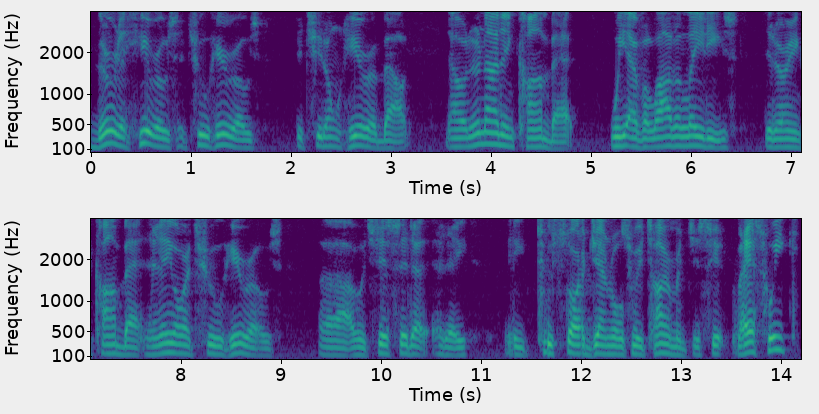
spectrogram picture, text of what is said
they're the heroes, the true heroes that you don't hear about. Now they're not in combat. We have a lot of ladies that are in combat, and they are true heroes. Uh, I was just at a, at a, a two star general's retirement just last week,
